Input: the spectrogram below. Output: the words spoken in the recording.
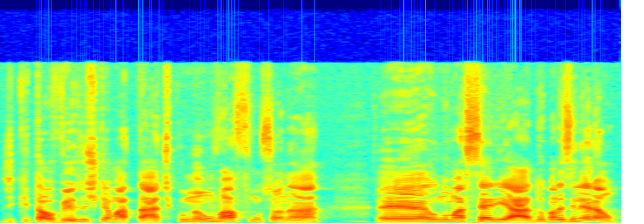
de que talvez o esquema tático não vá funcionar é, numa Série A do Brasileirão.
